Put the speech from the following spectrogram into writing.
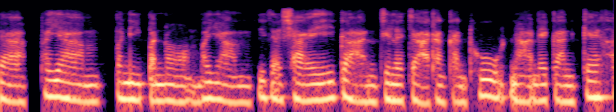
จะพยายามปณีปนอมพยายามที่จะใช้การเจรจาทางการทูตนะในการแก้ไข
